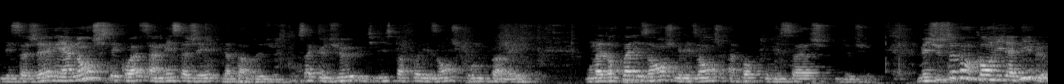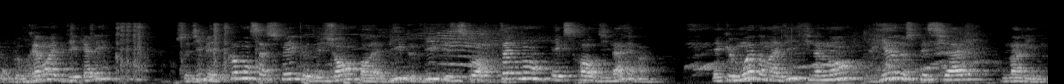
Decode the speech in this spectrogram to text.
messagère. Et un ange, c'est quoi? C'est un messager de la part de Dieu. C'est pour ça que Dieu utilise parfois les anges pour nous parler. On n'adore pas les anges, mais les anges apportent le message de Dieu. Mais justement, quand on lit la Bible, on peut vraiment être décalé. se dit, mais comment ça se fait que des gens dans la Bible vivent des histoires tellement extraordinaires et que moi, dans ma vie, finalement, rien de spécial m'arrive?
